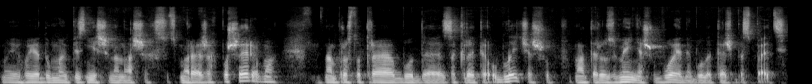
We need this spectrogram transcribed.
Ми його, я думаю, пізніше на наших соцмережах поширимо. Нам просто треба буде закрити обличчя, щоб мати розуміння, щоб воїни були теж в безпеці.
